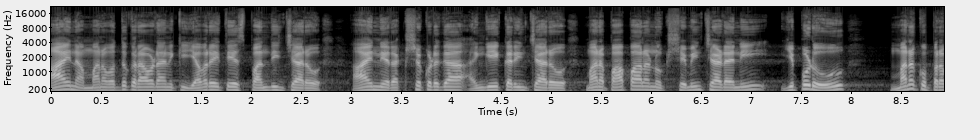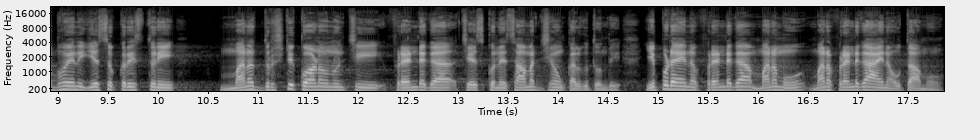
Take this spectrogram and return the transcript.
ఆయన మన వద్దకు రావడానికి ఎవరైతే స్పందించారో ఆయన్ని రక్షకుడిగా అంగీకరించారో మన పాపాలను క్షమించాడని ఇప్పుడు మనకు ప్రభు అయిన యేసుక్రీస్తుని మన దృష్టికోణం నుంచి ఫ్రెండ్గా చేసుకునే సామర్థ్యం కలుగుతుంది. ఇప్పుడు ఆయన ఫ్రెండ్గా మనము మన ఫ్రెండ్గా ఆయన అవుతాము.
